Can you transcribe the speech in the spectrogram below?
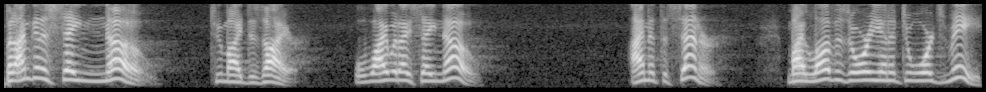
but I'm going to say no to my desire. Well, why would I say no? I'm at the center. My love is oriented towards me.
